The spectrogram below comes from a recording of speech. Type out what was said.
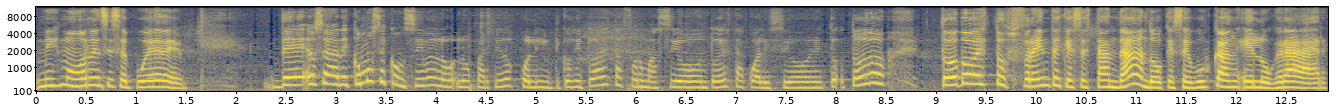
mismo orden si se puede de, o sea, de cómo se conciben los partidos políticos y toda esta formación, toda esta coalición, todo, todos estos frentes que se están dando, que se buscan eh, lograr,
